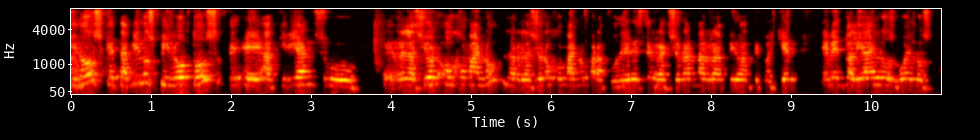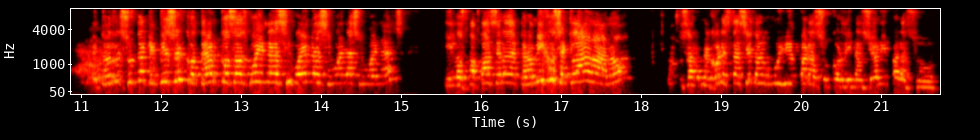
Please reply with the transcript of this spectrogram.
y dos, que también los pilotos eh, eh, adquirían su eh, relación ojo-mano, la relación ojo-mano para poder este, reaccionar más rápido ante cualquier eventualidad en los vuelos. Entonces resulta que empiezo a encontrar cosas buenas y buenas y buenas y buenas, y los papás eran de, pero mi hijo se clava, ¿no? Pues a lo mejor está haciendo algo muy bien para su coordinación y para su,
